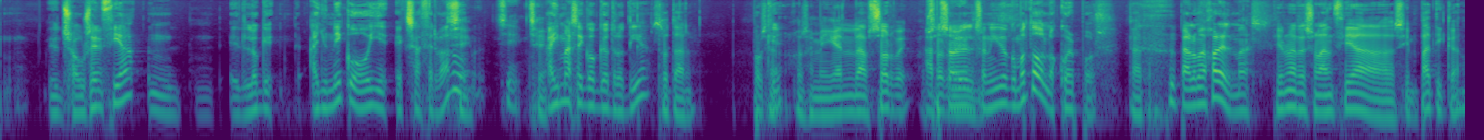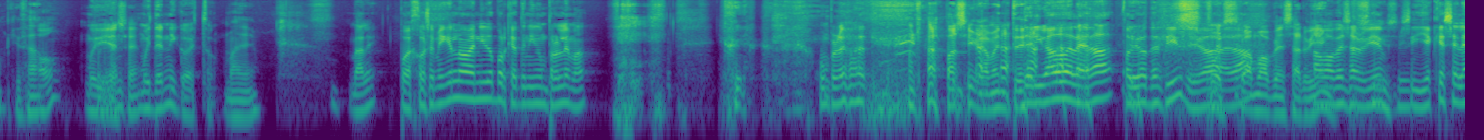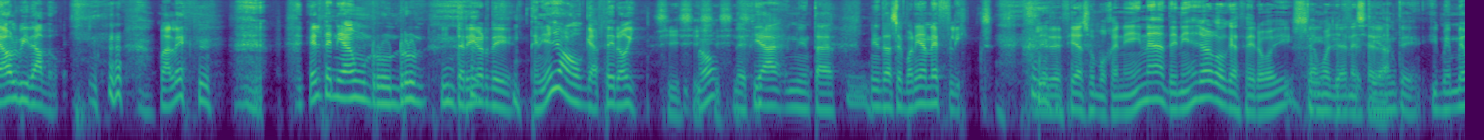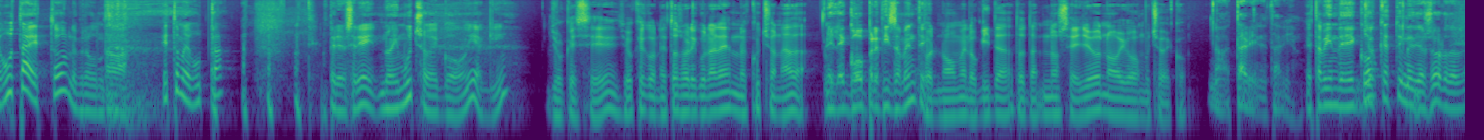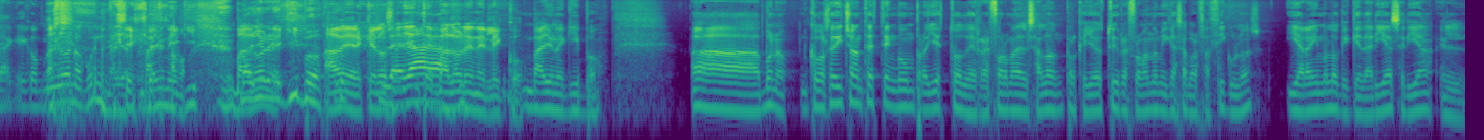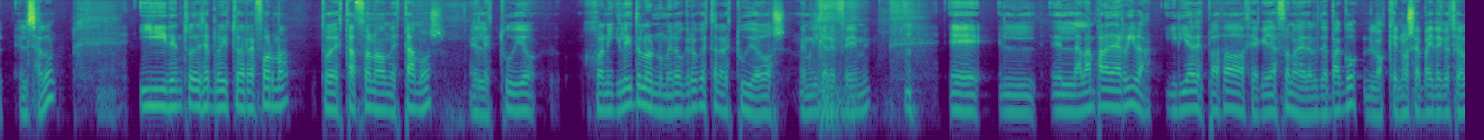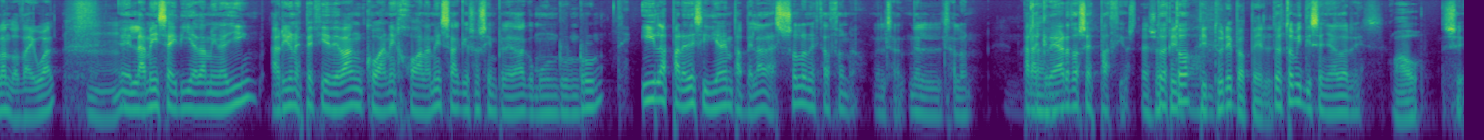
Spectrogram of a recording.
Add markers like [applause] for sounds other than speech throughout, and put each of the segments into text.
su ausencia mm, es lo que hay un eco hoy exacerbado. Sí. Sí. Sí, Hay más eco que otros días. total. ¿Por José, qué? José Miguel absorbe. Absorbe el sonido como todos los cuerpos. Claro. [laughs] Pero a lo mejor el más. Tiene una resonancia simpática, quizá. Oh, muy bien, ser. muy técnico esto. Vaya. ¿Vale? Pues José Miguel no ha venido porque ha tenido un problema. [laughs] un problema Básicamente. derivado de la edad, podríamos decir. de pues la edad. vamos a pensar bien. Vamos a pensar bien. Sí, Sí, sí. y es que se le ha olvidado. [laughs] ¿Vale? Él tenía un run run interior de. [laughs] Tenía yo algo que hacer hoy. Sí, sí, ¿no? sí. Decía mientras, mientras se ponía Netflix. [laughs] Le decía a su mujer, Nina, ¿tenía yo algo que hacer hoy? Estamos Sí, ya en esa edad. Y me, me gusta esto, le preguntaba. [laughs] ¿Esto me gusta? Pero en serio, no hay mucho eco hoy aquí. Yo qué sé, yo es que con estos auriculares no escucho nada. El eco, precisamente. Pues no me lo quita total. No sé, yo no oigo mucho eco. No, está bien, está bien. ¿Está bien de Yo eco? es que estoy medio sordo, o sea que conmigo no cuenta. [laughs] Sí, vaya un equipo. Vaya un equipo. A ver, que los La oyentes edad- valoren el eco. Vaya un equipo. Ah, bueno, como os he dicho antes, tengo un proyecto de reforma del salón, porque yo estoy reformando mi casa por fascículos y ahora mismo lo que quedaría sería el, el salón. Y dentro de ese proyecto de reforma, toda esta zona donde estamos, el estudio, Juan Iquileito los números, creo que está en el estudio 2 de Milcar [laughs] FM. eh, el- el- la lámpara de arriba iría desplazada hacia aquella zona detrás de Paco. Los que no sepáis de qué estoy hablando, da igual. Eh, la mesa iría también allí. Haría una especie de banco anejo a la mesa, que eso siempre le da como un run run. Y las paredes irían empapeladas solo en esta zona del, sal- del salón. Para Claro. crear dos espacios. Eso todo, es esto, pintura y papel. todo esto mis diseñadores. Wow. Sí.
